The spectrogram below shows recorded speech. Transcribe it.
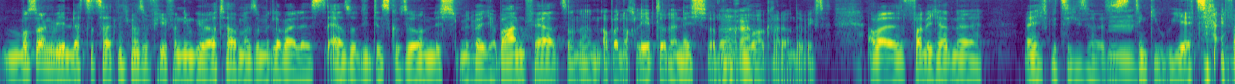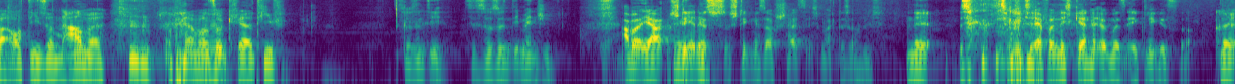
muss irgendwie in letzter Zeit nicht mehr so viel von ihm gehört haben. Also mittlerweile ist eher so die Diskussion nicht mit welcher Bahn fährt, sondern ob er noch lebt oder nicht oder Okay. wo er gerade unterwegs ist. Aber fand ich halt eine echt witzige Sache. Mhm. Stinky Weird, einfach auch dieser Name. Aber immer so kreativ. So sind die. So sind die Menschen. Aber ja, Stinken ist, Stinken ist auch scheiße. Ich mag das auch nicht. Nee, ich rieche einfach nicht gerne irgendwas Ekliges. So. nee.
